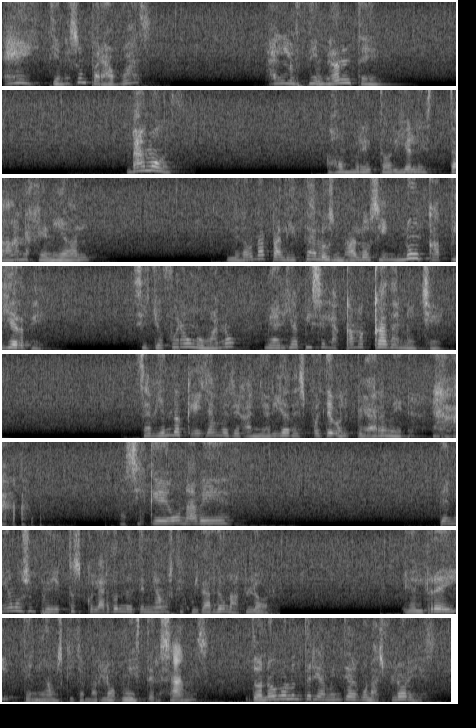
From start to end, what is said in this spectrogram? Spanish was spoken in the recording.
¡Hey! ¿Tienes un paraguas? ¡Alucinante! ¡Vamos! Hombre, Toriel es tan genial. Le da una paliza a los malos y nunca pierde. Si yo fuera un humano, me haría pis en la cama cada noche, sabiendo que ella me regañaría después de golpearme. Así que una vez teníamos un proyecto escolar donde teníamos que cuidar de una flor. El rey, teníamos que llamarlo Mr. Sans, donó voluntariamente algunas flores.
